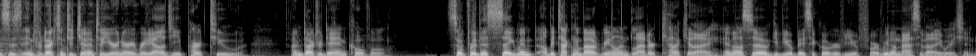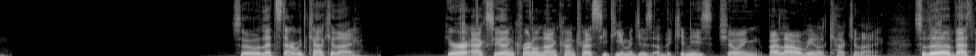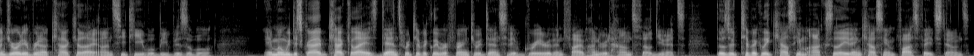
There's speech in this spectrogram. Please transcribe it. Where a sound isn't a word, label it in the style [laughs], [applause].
This is Introduction to Genitourinary Radiology, Part 2. I'm Dr. Dan Koval. So, for this segment, I'll be talking about renal and bladder calculi and also give you a basic overview for renal mass evaluation. So, let's start with calculi. Here are axial and coronal non contrast CT images of the kidneys showing bilateral renal calculi. So, the vast majority of renal calculi on CT will be visible. And when we describe calculi as dense, we're typically referring to a density of greater than 500 Hounsfield units. Those are typically calcium oxalate and calcium phosphate stones.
